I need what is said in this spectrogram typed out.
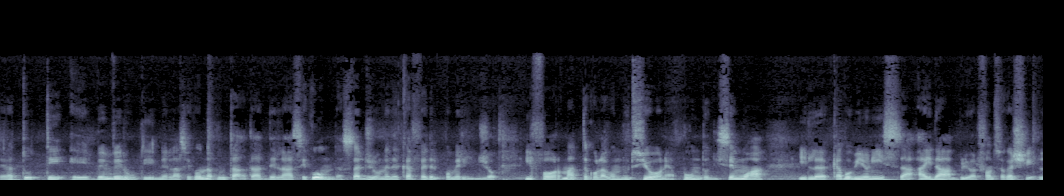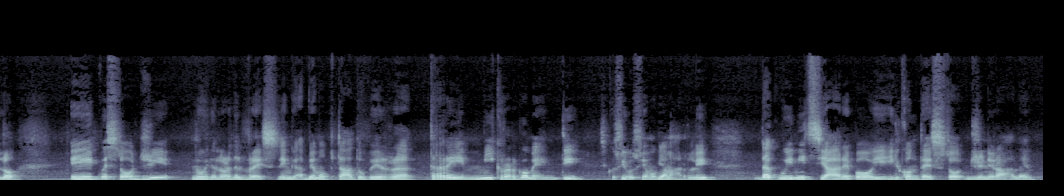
Buonasera a tutti e benvenuti nella seconda puntata della seconda stagione del caffè del pomeriggio. Il format con la conduzione appunto di Semois, il capopinionista IW Alfonso Casciello e quest'oggi noi dell'ora del wrestling abbiamo optato per tre micro argomenti, se così possiamo chiamarli, da cui iniziare poi il contesto generale.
